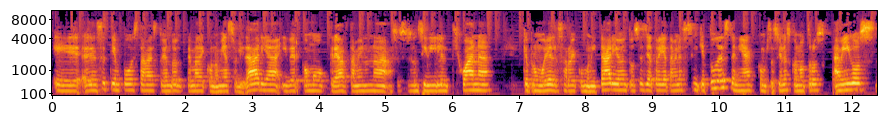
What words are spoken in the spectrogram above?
eh, en ese tiempo estaba estudiando el tema de economía solidaria y ver cómo crear también una asociación civil en Tijuana, que promovía el desarrollo comunitario, entonces ya traía también esas inquietudes, tenía conversaciones con otros amigos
